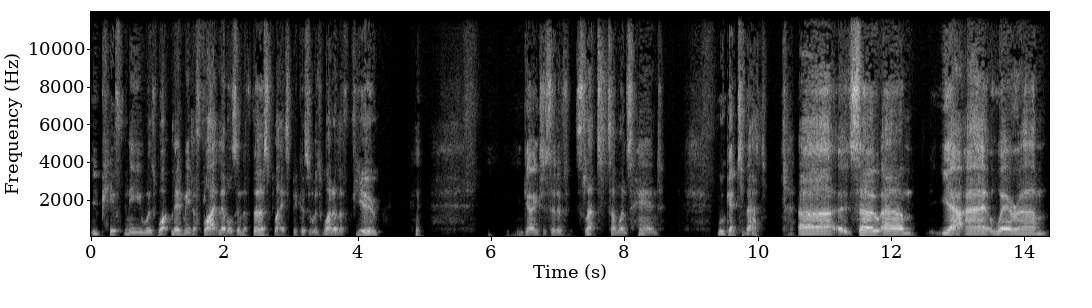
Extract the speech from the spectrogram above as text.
epiphany was what led me to flight levels in the first place because it was one of the few going to sort of slap someone's hand. We'll get to that. Uh, so um, yeah, uh, where um,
